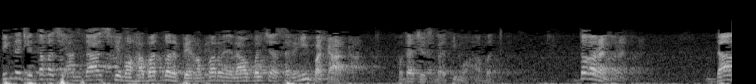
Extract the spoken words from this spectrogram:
ټیک ده چې دغه سي انداز کې محبت پر پیغمبر نه علاوه بل چا سره نه پکا خدا جذباتي محبت دغه رنګ دا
